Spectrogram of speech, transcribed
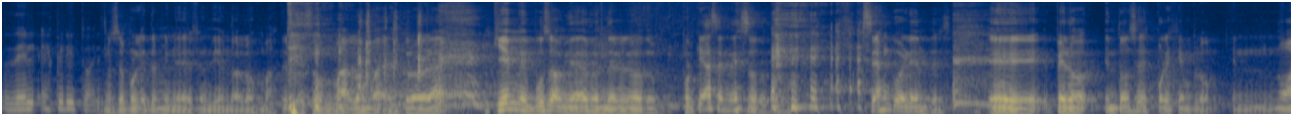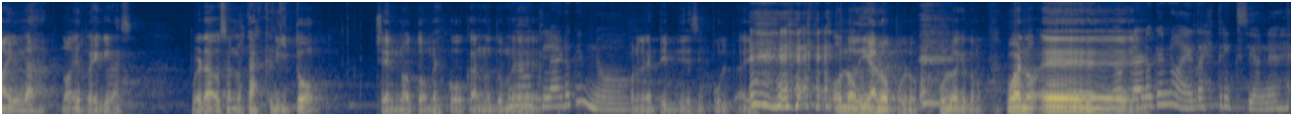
del espiritual. No sé por qué terminé defendiendo a los másteres, que son malos maestros, ¿verdad? ¿Quién me puso a mí a defender a los otros? ¿Por qué hacen eso? Sean coherentes. Eh, pero entonces, por ejemplo, en- no, hay una, no hay reglas, ¿verdad? O sea, no está escrito, che, no tomes coca, no tomes... No, claro que no. Ponerle pip y decir pulpa ahí. o no, dígalo, pulpa, pulpa que tomar. Bueno, eh... No, claro que no hay restricciones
